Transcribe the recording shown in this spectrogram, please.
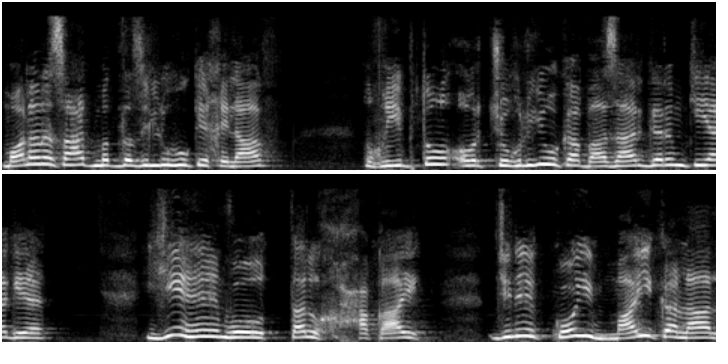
مولانا سعد مدذلہ کے خلاف غیبتوں اور چغلیوں کا بازار گرم کیا گیا۔ ہے یہ ہیں وہ تلخ حقائق جنہیں کوئی مائی کا لال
